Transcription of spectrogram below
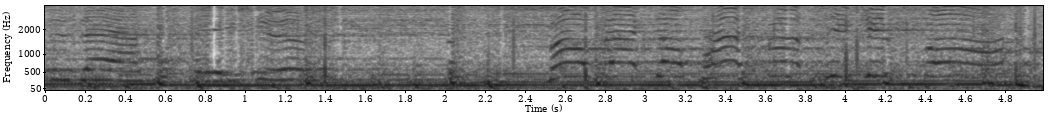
Bus is at the station. My bags are packed, my ticket's bought.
